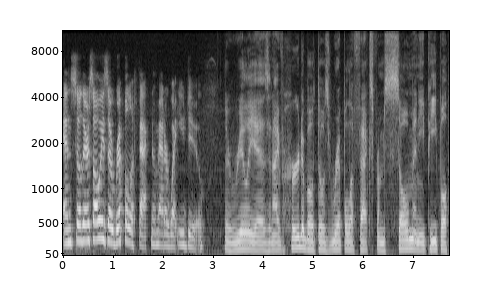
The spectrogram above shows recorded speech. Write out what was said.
And so there's always a ripple effect no matter what you do. There really is. And I've heard about those ripple effects from so many people.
